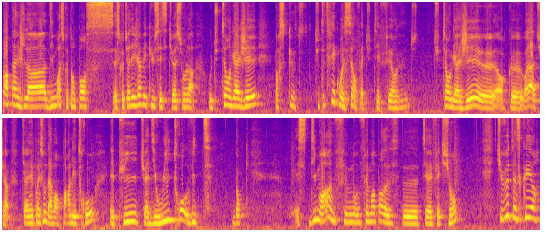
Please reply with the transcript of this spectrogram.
partage-la, dis-moi ce que tu en penses. Est-ce que tu as déjà vécu ces situations-là où tu t'es engagé parce que tu t'es fait coincer en fait, tu t'es tu t'es engagé euh, alors que voilà, tu as, tu as l'impression d'avoir parlé trop et puis tu as dit oui trop vite. Donc Dis-moi, fais-moi part de, tes réflexions. Si tu veux t'inscrire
